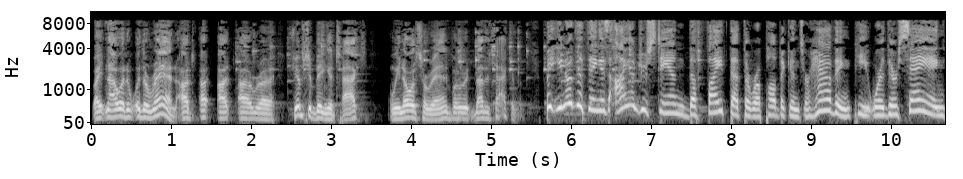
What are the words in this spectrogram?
Right now with, with Iran, our, our, our, our uh, ships are being attacked. We know it's Iran, but we're not attacking them. But you know, the thing is, I understand the fight that the Republicans are having, Pete, where they're saying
